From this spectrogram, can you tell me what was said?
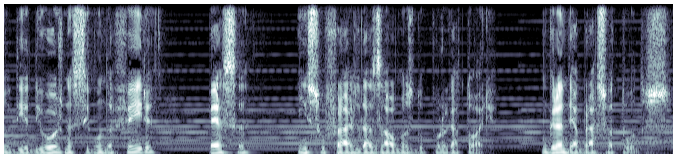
no dia de hoje, na segunda-feira, peça em sufrágio das almas do purgatório. Um grande abraço a todos.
